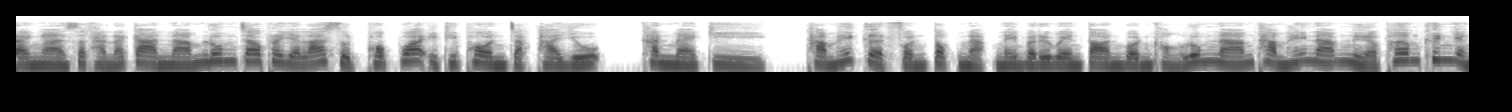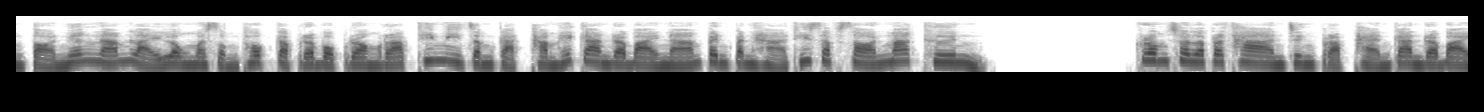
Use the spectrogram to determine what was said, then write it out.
รายงานสถานการณ์น้ำลุ่มเจ้าพระยาล่าสุดพบว่าอิทธิพลจากพายุ คันแมกี ทำให้เกิดฝนตกหนักในบริเวณตอนบนของลุ่มน้ำทำให้น้ำเหนือเพิ่มขึ้นอย่างต่อเนื่องน้ำไหลลงมาสมทบกับระบบรองรับที่มีจำกัดทำให้การระบายน้ำเป็นปัญหาที่ซับซ้อนมากขึ้น กรมชลประทานจึงปรับแผนการระบาย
